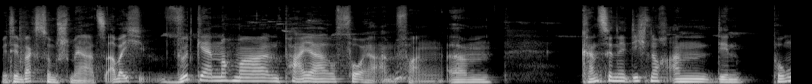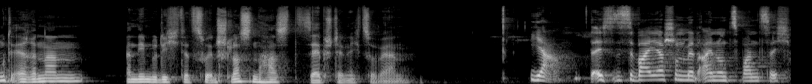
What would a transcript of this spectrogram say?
Mit dem Wachstumsschmerz. Aber ich würde gerne noch mal ein paar Jahre vorher anfangen. Ähm, kannst du dich noch an den Punkt erinnern, an dem du dich dazu entschlossen hast, selbstständig zu werden? Ja, es war ja schon mit 21.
